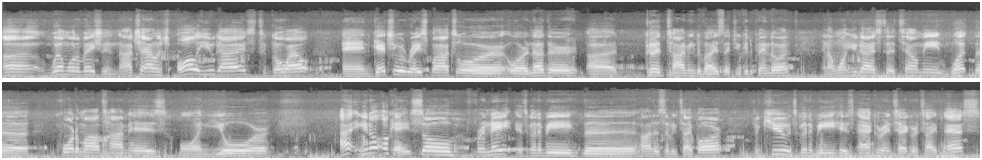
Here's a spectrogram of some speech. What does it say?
uh, Will Motivation. I challenge all of you guys to go out and get you a race box or, or another uh, good timing device that you can depend on. And I want you guys to tell me what the quarter mile time is on your I, you know, okay. So for Nate, it's going to be the Honda Civic Type R. For Q, it's going to be his Acura Integra Type S,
